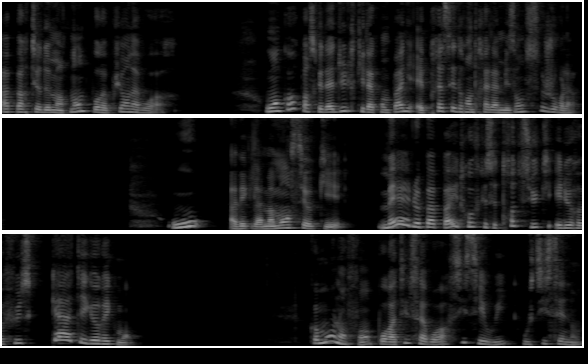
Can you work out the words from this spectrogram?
à partir de maintenant, ne pourrait plus en avoir. Ou encore parce que l'adulte qui l'accompagne est pressé de rentrer à la maison ce jour-là. Ou, avec la maman, c'est ok, mais le papa, il trouve que c'est trop de sucre et lui refuse catégoriquement. Comment l'enfant pourra-t-il savoir si c'est oui ou si c'est non?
